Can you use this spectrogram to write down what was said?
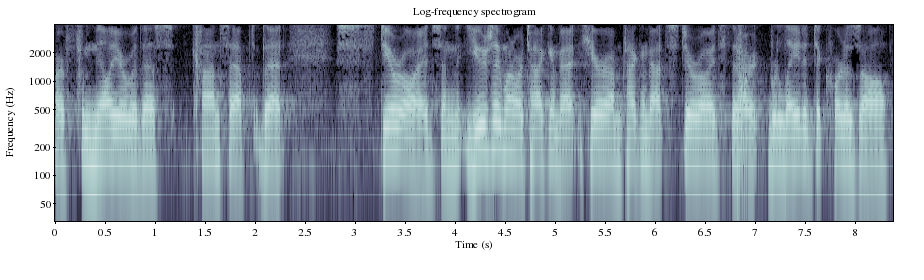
are familiar with this concept that steroids, and usually when we're talking about here, I'm talking about steroids that are related to cortisol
